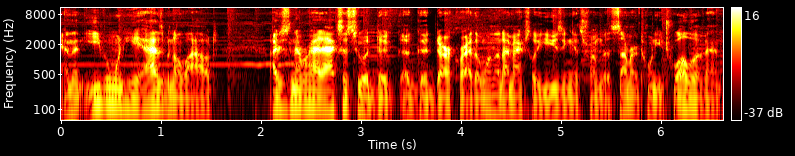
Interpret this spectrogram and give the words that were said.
And then even when he has been allowed, I just never had access to a, a good Darkrai. The one that I'm actually using is from the summer 2012 event.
